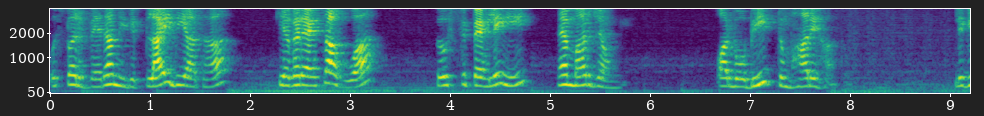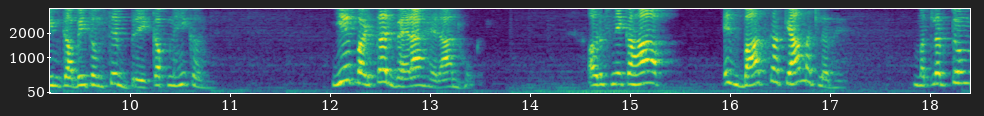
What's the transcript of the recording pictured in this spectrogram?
उस पर वेरा ने रिप्लाई दिया था कि अगर ऐसा हुआ तो उससे पहले ही मैं मर जाऊँगी। और वो भी तुम्हारे हाथों। लेकिन कभी तुमसे ब्रेकअप नहीं करूँ ये पढ़कर वैरा हैरान हो गई। और उसने कहा, इस बात का क्या मतलब है? मतलब तुम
